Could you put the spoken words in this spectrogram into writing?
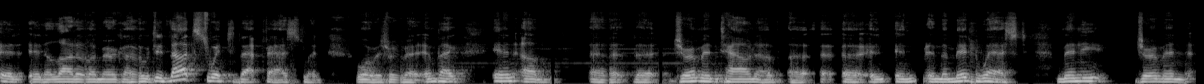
in, in, a lot of America who did not switch that fast when war was declared. In fact, in um, uh, the German town of uh, uh, in, in, in the Midwest, many German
